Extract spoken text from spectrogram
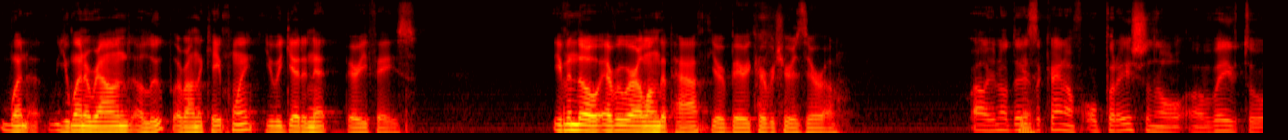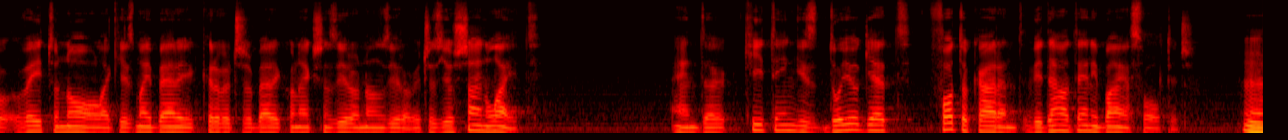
went you went around a loop around the K point, you would get a net Berry phase even though everywhere along the path your Berry curvature is zero. Well, you know, there Yeah. is a kind of operational uh, way to way to know, like, is my Berry curvature, Berry connection zero, non-zero, which is you shine light. And the key thing is, do you get photocurrent without any bias voltage? Uh,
